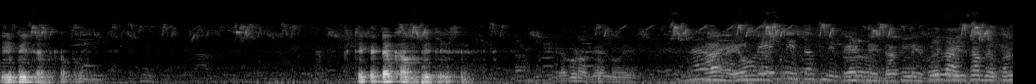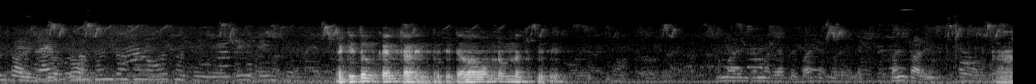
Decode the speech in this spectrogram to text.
એ બી ખબર. ઠીક છે ડખામ પીતી છે. પેટની તકલીફ. મેં કીધું ને કંટાળીને પીતી દવા ઓમ નમ નથી કંટાળી હા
